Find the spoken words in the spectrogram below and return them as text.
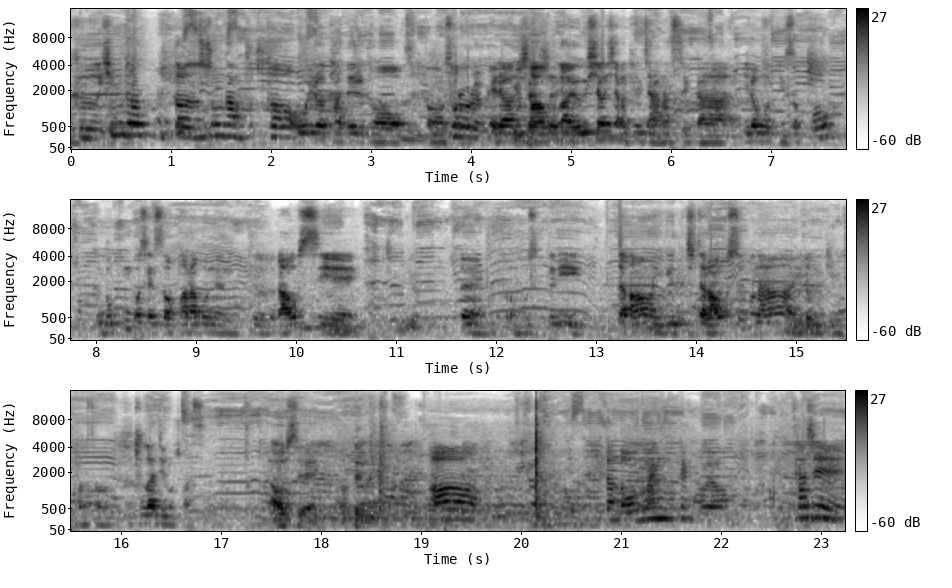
그 힘들었던 순간부터 오히려 다들 더 어, 서로를 배려하는 으쌰으쌰. 마음과 으쌰으쌰가 되지 않았을까 이런 것도 있었고 그 높은 곳에서 바라보는 그 라오스의 점령. 네, 그런 모습들이 진짜 아 이게 진짜 라오스구나 이런 느낌이 들어서 그 두 가지로 좋았어요. 라오스 여행 어땠나요? 아 일단 너무 행복했고요. 사실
